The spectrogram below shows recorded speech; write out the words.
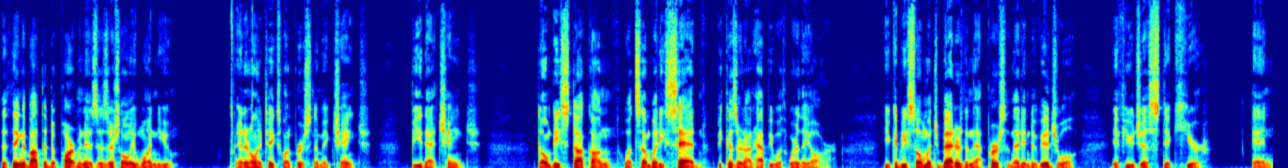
The thing about the department is is there's only one you. And it only takes one person to make change. Be that change. Don't be stuck on what somebody said because they're not happy with where they are. You could be so much better than that person, that individual, if you just stick here and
